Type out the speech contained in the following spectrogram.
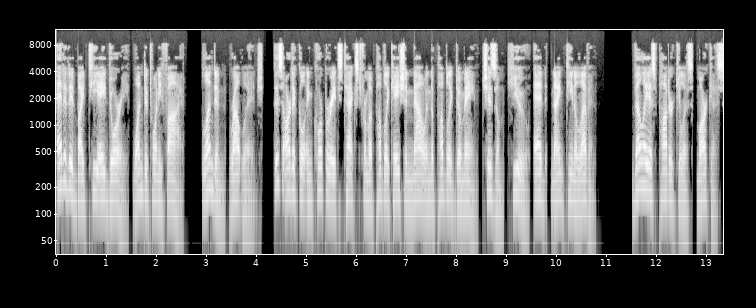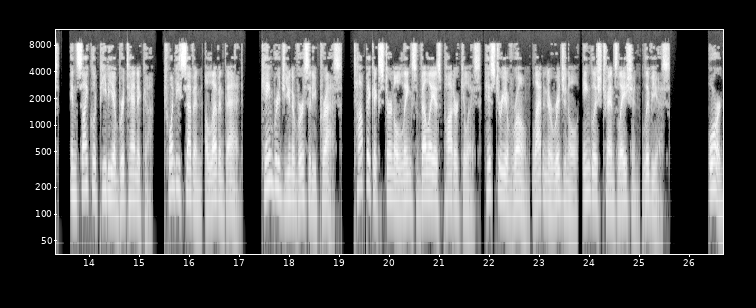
Edited by T. A. Dorey, 1–25. London, Routledge. This article incorporates text from a publication now in the public domain, Chisholm, Hugh, ed. 1911. Velleius Paterculus, Marcus. Encyclopædia Britannica. 27 11th ed. Cambridge University Press. Topic external links Velleius Paterculus, History of Rome Latin original, English translation Livius. Org,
